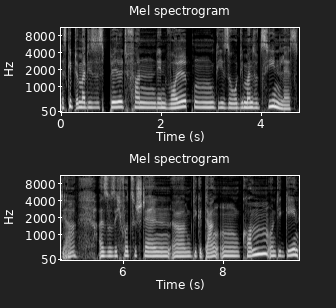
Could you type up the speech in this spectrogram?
Es gibt immer dieses Bild von den Wolken, die so, die man so ziehen lässt, ja. Mhm. Also sich vorzustellen, ähm, die Gedanken kommen und die gehen.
